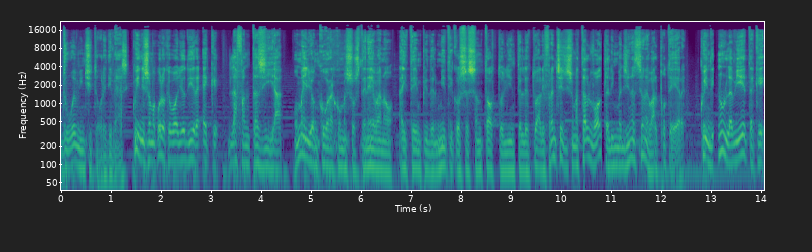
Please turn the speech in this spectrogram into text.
due vincitori diversi. Quindi insomma quello che voglio dire è che la fantasia, o meglio ancora come sostenevano ai tempi del mitico 68 gli intellettuali francesi, insomma talvolta l'immaginazione va al potere. Quindi nulla vieta che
